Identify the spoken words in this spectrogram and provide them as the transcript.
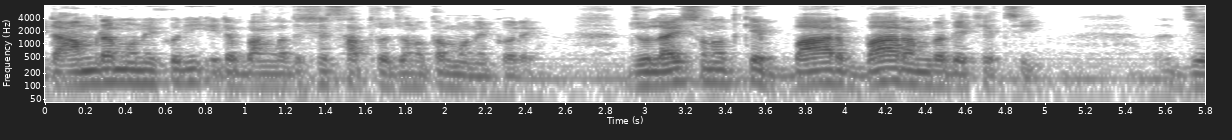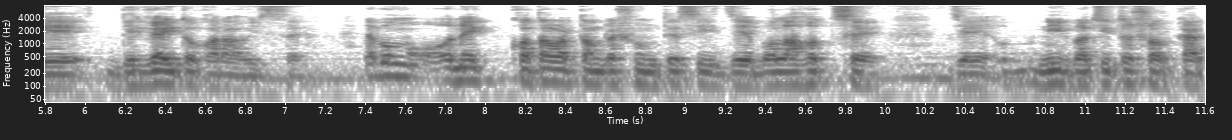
এটা আমরা মনে করি, এটা বাংলাদেশের ছাত্র জনতা মনে করে। জুলাই সনদকে বারবার আমরা দেখেছি যে দীর্ঘায়িত করা হয়েছে। এবং অনেক কথাবার্তা আমরা শুনতেছি যে বলা হচ্ছে যে নির্বাচিত সরকার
